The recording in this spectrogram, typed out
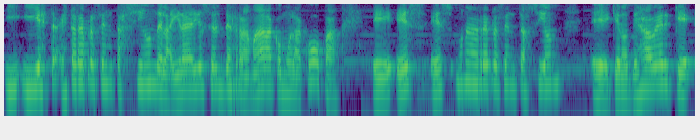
y, esta, esta, representación de la ira de Dios ser derramada como la copa es, es una representación que nos deja ver que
